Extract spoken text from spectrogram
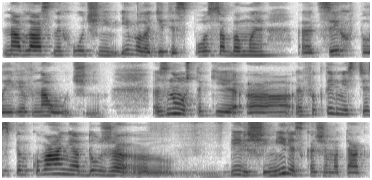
на власних учнів і володіти способами е, цих впливів на учнів. Знову ж таки, е, ефективність спілкування дуже е, в більшій мірі, скажімо так,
